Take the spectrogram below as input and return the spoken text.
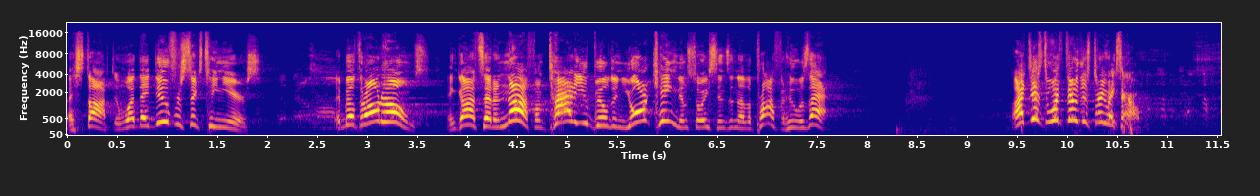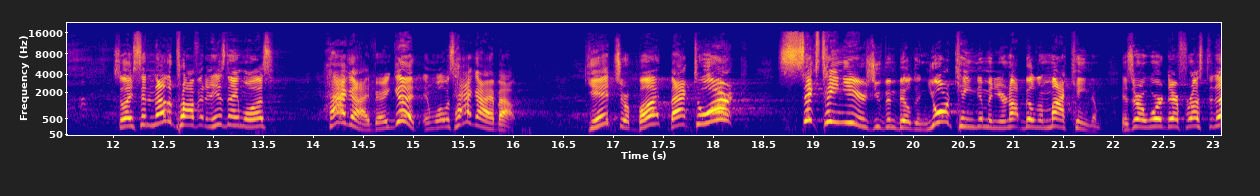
they stopped. And what they do for 16 years? They built their own homes. And God said, Enough, I'm tired of you building your kingdom. So he sends another prophet. Who was that? I just went through this three weeks ago. So they sent another prophet, and his name was Haggai. Very good. And what was Haggai about? Get your butt back to work. 16 years you've been building your kingdom, and you're not building my kingdom. Is there a word there for us today?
